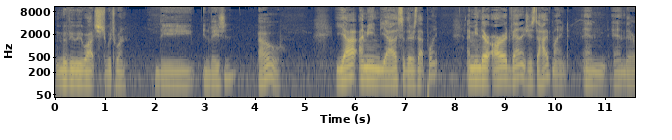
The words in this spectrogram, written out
movie we watched, which one? The invasion. Oh. Yeah, I mean, yeah, so there's that point. I mean, there are advantages to hive mind and and there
